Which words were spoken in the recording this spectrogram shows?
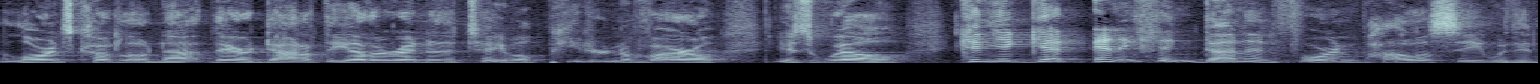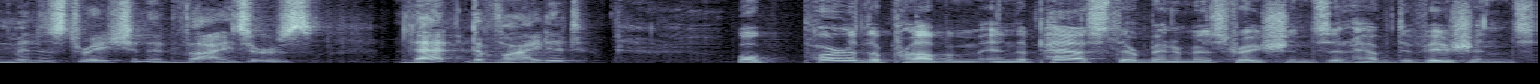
Lawrence Kudlow not there. Down at the other end of the table, Peter Navarro as well. Can you get anything done in foreign policy with administration advisors that divided? Well, part of the problem in the past, there have been administrations that have divisions.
